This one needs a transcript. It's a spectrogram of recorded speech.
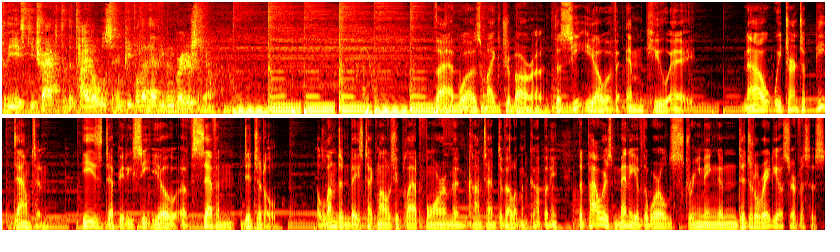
to the HD tracks, to the Tidals, and people that have even greater scale. That was Mike Jbara, the CEO of MQA. Now we turn to Pete Downton, He's deputy CEO of Seven Digital, a London based technology platform and content development company that powers many of the world's streaming and digital radio services.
